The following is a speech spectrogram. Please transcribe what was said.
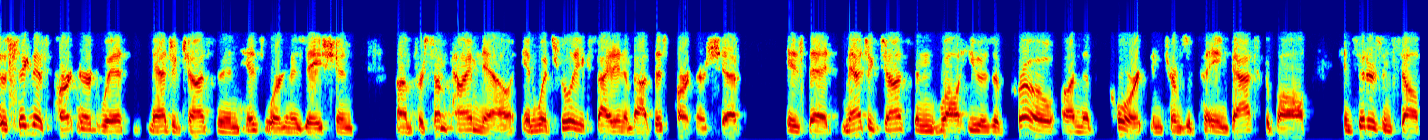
So Cigna's partnered with Magic Johnson and his organization um, for some time now. And what's really exciting about this partnership is that Magic Johnson, while he was a pro on the court in terms of playing basketball, considers himself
